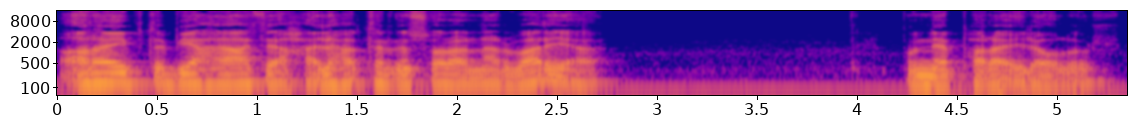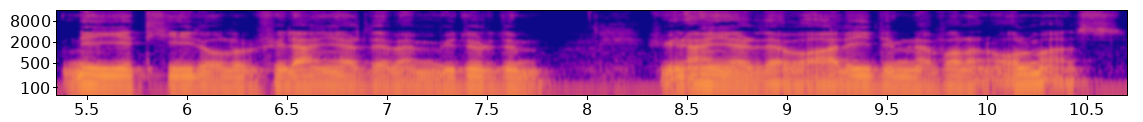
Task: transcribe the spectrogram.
arayıp da bir hayatı, hal hatırını soranlar var ya bu ne parayla olur, ne yetkiyle olur filan yerde ben müdürdüm, filan yerde valiydim ne falan olmaz.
